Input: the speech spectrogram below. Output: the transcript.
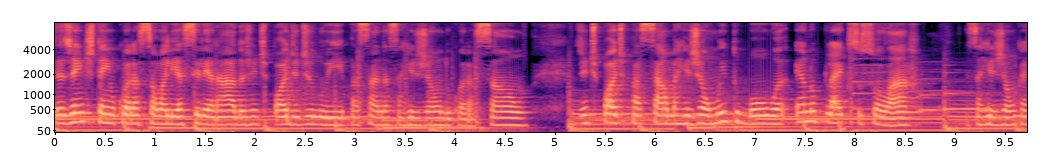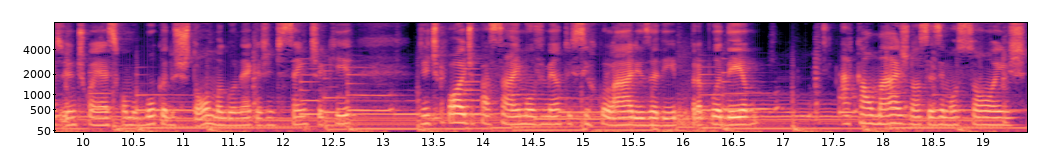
Se a gente tem o coração ali acelerado, a gente pode diluir, passar nessa região do coração. A gente pode passar uma região muito boa é no plexo solar, essa região que a gente conhece como boca do estômago, né, que a gente sente aqui. A gente pode passar em movimentos circulares ali para poder acalmar as nossas emoções,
